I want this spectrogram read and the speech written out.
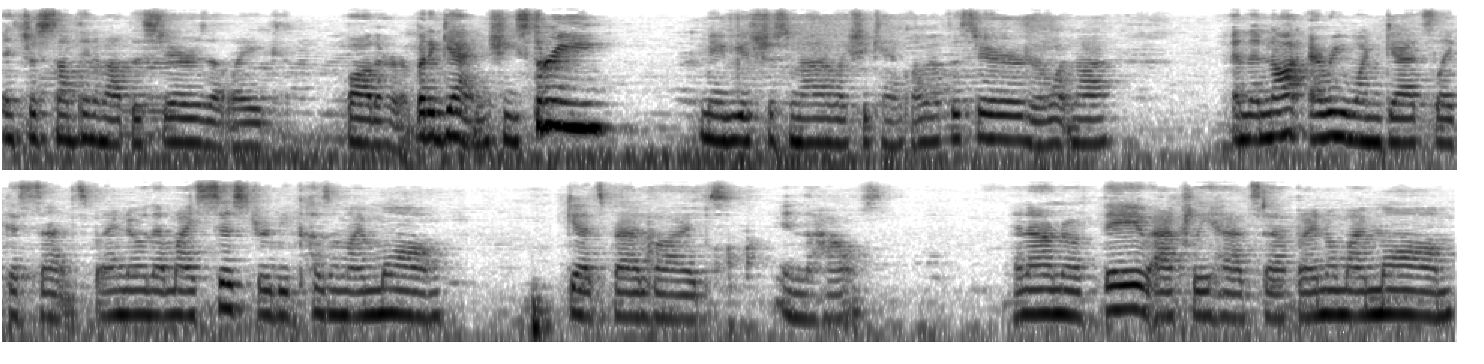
it's just something about the stairs that like bother her but again she's three maybe it's just a matter of like she can't climb up the stairs or whatnot and then not everyone gets like a sense but i know that my sister because of my mom gets bad vibes in the house. And I don't know if they've actually had stuff, but I know my mom,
